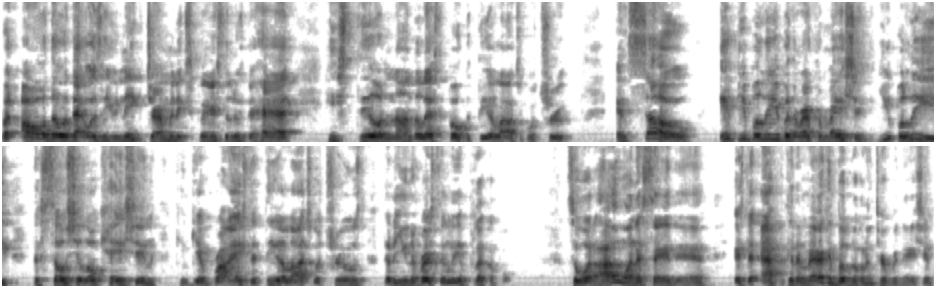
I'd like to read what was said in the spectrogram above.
But although that was a unique German experience that Luther had, he still nonetheless spoke a theological truth. And so, if you believe in the Reformation, you believe the social location can give rise to theological truths that are universally applicable. So, what I want to say then is that African American biblical interpretation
